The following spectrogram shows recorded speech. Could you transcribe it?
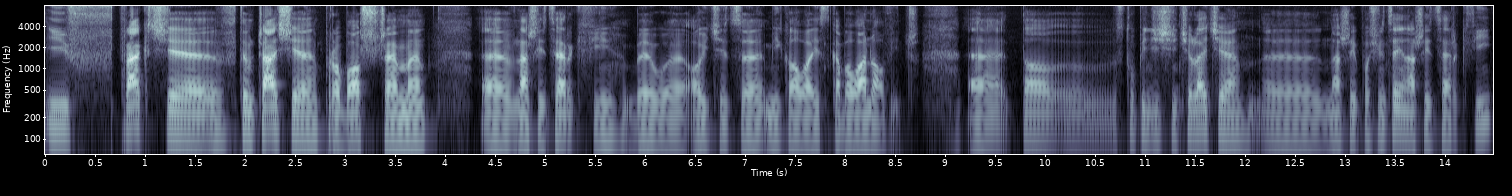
i w trakcie, w tym czasie proboszczem e, w naszej cerkwi był e, ojciec Mikołaj Skabałanowicz. E, To e, 150-lecie e, naszej poświęcenia naszej cerkwi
